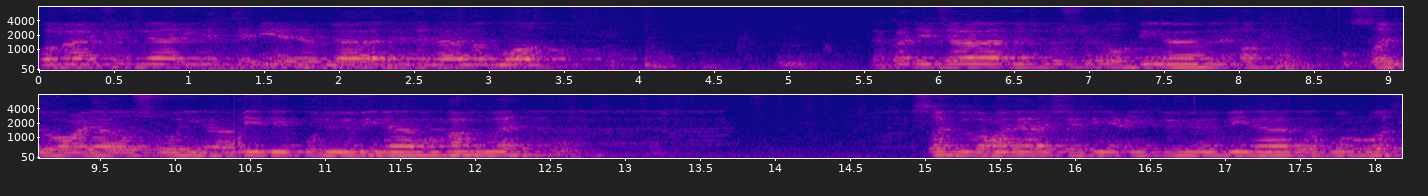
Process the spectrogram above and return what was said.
وما كنا لنهتدي لولا أن هدانا الله. لقد جاءت رسل ربنا بالحق. صلوا على رسولنا في قلوبنا محمد. صلوا على شفيع ذنوبنا وقرة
